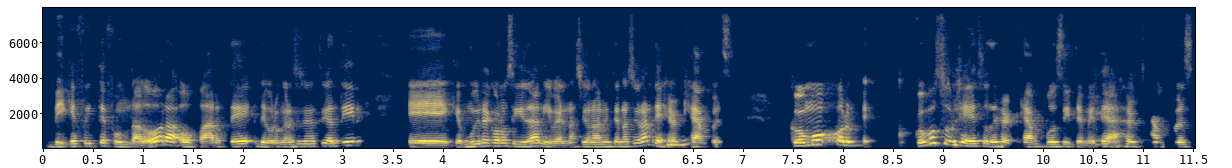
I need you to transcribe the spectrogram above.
vi que fuiste fundadora o parte de una organización estudiantil eh, que es muy reconocida a nivel nacional e internacional, de Hair Campus. ¿Cómo, ¿Cómo surge eso de Her Campus y te metes a Her Campus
